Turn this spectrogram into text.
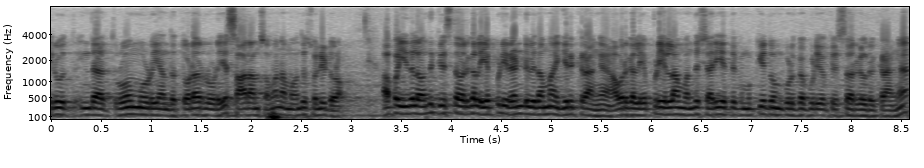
இருபத் இந்த ரோமுடைய அந்த தொடர்களுடைய சாராம்சமாக நம்ம வந்து சொல்லிட்டு வரோம். அப்போ இதில் வந்து கிறிஸ்தவர்கள் எப்படி ரெண்டு விதமாக இருக்கிறாங்க? அவர்கள் எப்படியெல்லாம் வந்து சரியத்துக்கு முக்கியத்துவம் கொடுக்கக்கூடிய கிறிஸ்தவர்கள் இருக்கிறாங்க?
